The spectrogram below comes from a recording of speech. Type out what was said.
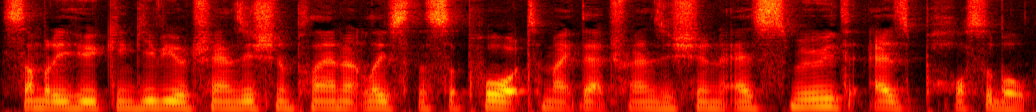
somebody who can give you a transition plan, at least the support to make that transition as smooth as possible.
